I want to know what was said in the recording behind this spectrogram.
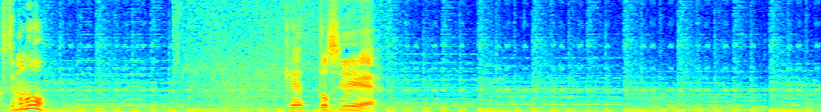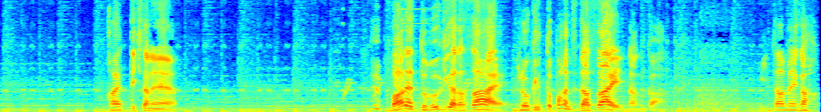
くせ者！ケットシー帰ってきたね。バレット武器がダサい。ロケットパンチダサい。なんか見た目が。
